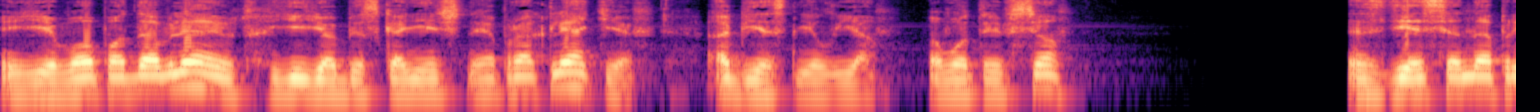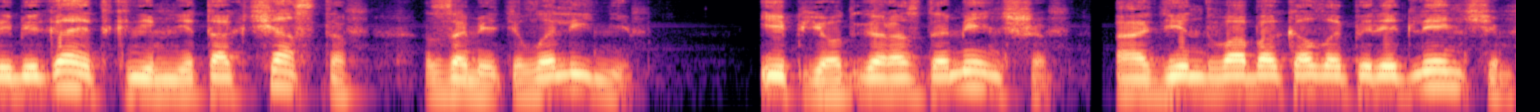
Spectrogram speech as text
«Его подавляют, ее бесконечное проклятие», — объяснил я. «Вот и все». «Здесь она прибегает к ним не так часто», — заметила Линни. «И пьет гораздо меньше. Один-два бокала перед ленчем,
